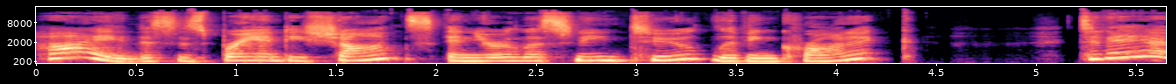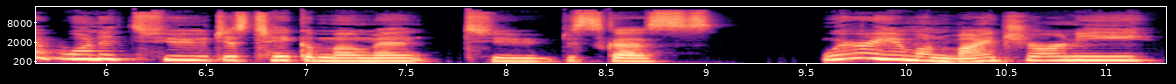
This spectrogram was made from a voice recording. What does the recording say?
Hi, this is Brandy Shantz, and you're listening to Living Chronic. Today, I wanted to just take a moment to discuss where I am on my journey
